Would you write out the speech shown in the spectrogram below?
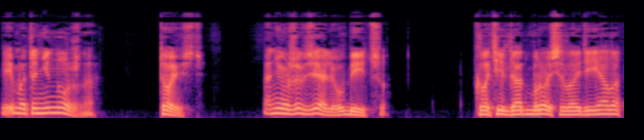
Им это не нужно. То есть, они уже взяли убийцу. Клотильда отбросила одеяло,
